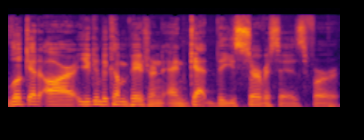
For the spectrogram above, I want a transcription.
look at our you can become a patron and get these services for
